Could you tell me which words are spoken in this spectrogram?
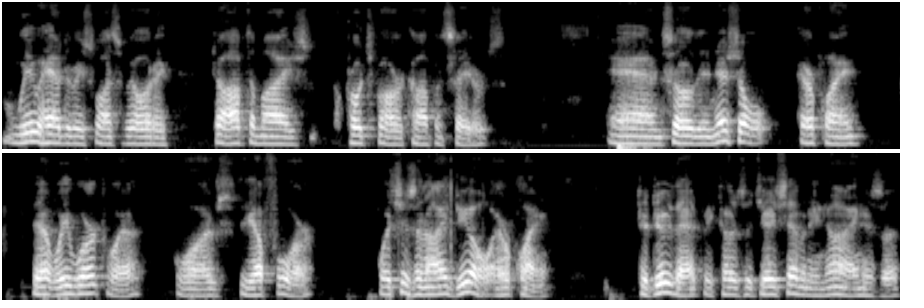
we had the responsibility to optimize approach power compensators. And so the initial airplane that we worked with was the F 4, which is an ideal airplane to do that because the J 79 is a,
